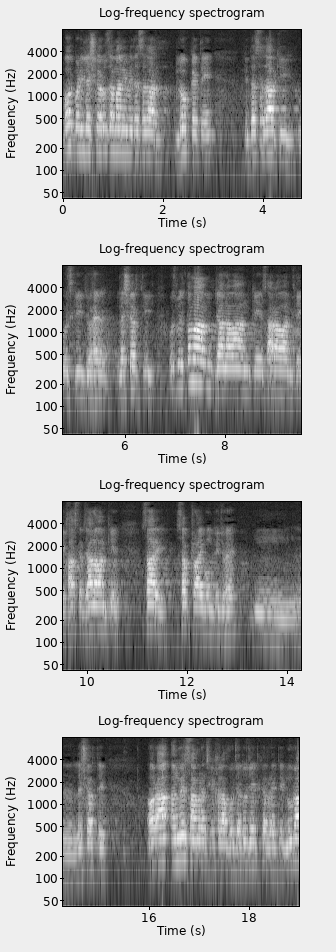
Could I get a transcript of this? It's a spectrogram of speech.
बहुत बड़ी लश्कर उस जमाने में दस हज़ार लोग कहते हैं कि दस हज़ार की उसकी जो है लश्कर थी। उसमें तमाम जालावान के, सारावान के, खासकर जालावान के सारे सब ट्राइबों के जो है लश्कर थे और अंग्रेज़ साम्राज्य के खिलाफ वो जदोजहद कर रहे थे। नूरा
